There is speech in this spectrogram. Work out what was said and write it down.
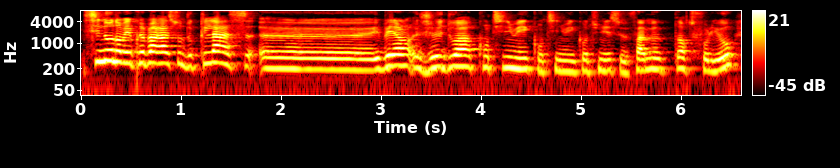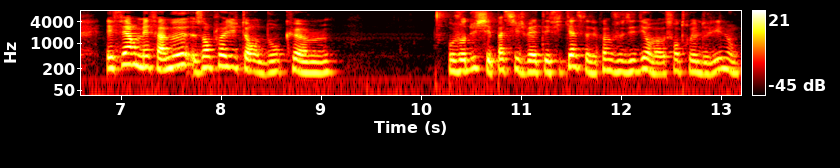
Sinon dans mes préparations de classe, euh, eh bien je dois continuer, continuer, continuer ce fameux portfolio et faire mes fameux emplois du temps. Donc aujourd'hui je sais pas si je vais être efficace parce que comme je vous ai dit on va au centre-ville de Lille donc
